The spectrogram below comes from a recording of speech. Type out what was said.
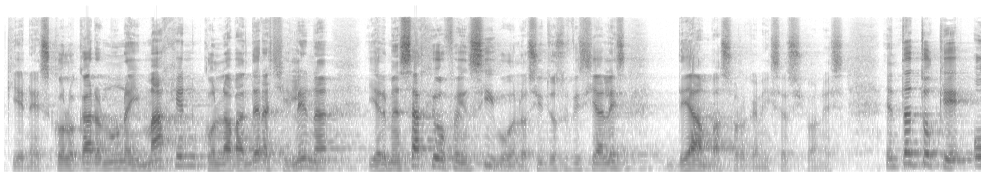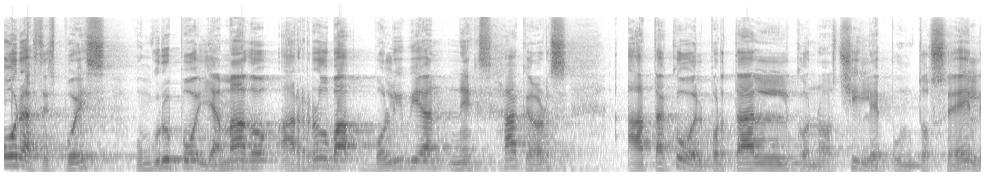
quienes colocaron una imagen con la bandera chilena y el mensaje ofensivo en los sitios oficiales de ambas organizaciones. En tanto que horas después, un grupo llamado arroba Bolivian Next Hackers atacó el portal conochile.cl,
